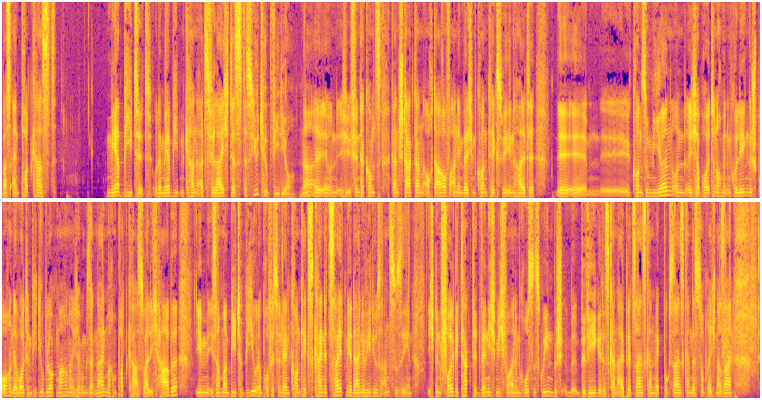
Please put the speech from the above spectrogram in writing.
was ein Podcast mehr bietet oder mehr bieten kann als vielleicht das, das YouTube-Video. Ne? Und ich, ich finde, da kommt es ganz stark dann auch darauf an, in welchem Kontext wir Inhalte äh, äh, konsumieren. Und ich habe heute noch mit einem Kollegen gesprochen, der wollte einen Videoblog machen und ich habe ihm gesagt, nein, mach einen Podcast, weil ich habe im, ich sag mal, B2B oder professionellen Kontext keine Zeit, mir deine Videos anzusehen. Ich bin voll getaktet, wenn ich mich vor einem großen Screen be bewege. Das kann iPad sein, es kann MacBook sein, es kann Desktop-Rechner sein.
